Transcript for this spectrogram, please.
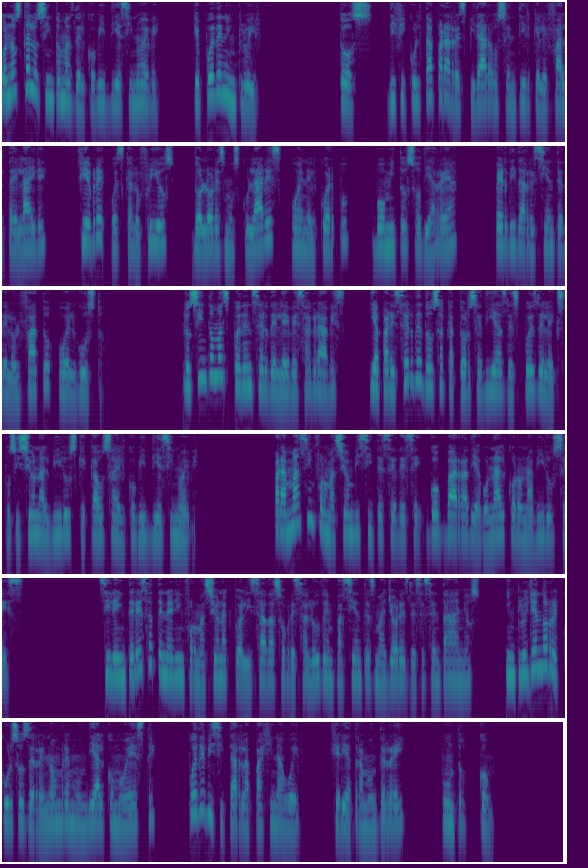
Conozca los síntomas del COVID-19, que pueden incluir tos, dificultad para respirar o sentir que le falta el aire, fiebre o escalofríos, dolores musculares o en el cuerpo, vómitos o diarrea, pérdida reciente del olfato o el gusto. Los síntomas pueden ser de leves a graves, y aparecer de 2 a 14 días después de la exposición al virus que causa el COVID-19. Para más información visite cdc.gov barra diagonal coronavirus. Si le interesa tener información actualizada sobre salud en pacientes mayores de 60 años, incluyendo recursos de renombre mundial como este, puede visitar la página web geriatramonterrey.com.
